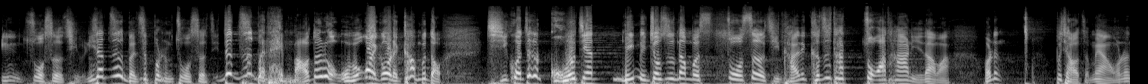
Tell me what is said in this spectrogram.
因为你做色情，你知道日本是不能做色情，这日本很矛盾，我们外国人看不懂。奇怪，这个国家明明就是那么做色情，可可是他抓他，你知道吗？我说不晓得怎么样。我说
